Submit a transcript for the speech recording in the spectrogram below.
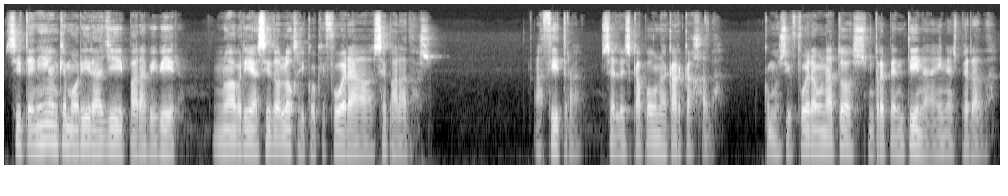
Si tenían que morir allí para vivir, no habría sido lógico que fuera separados. A Citra se le escapó una carcajada, como si fuera una tos repentina e inesperada.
